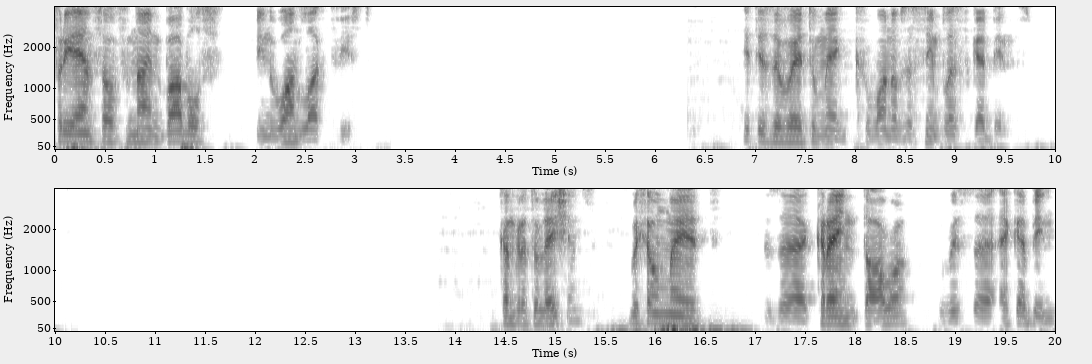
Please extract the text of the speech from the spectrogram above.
3 ends of 9 bubbles in one lock twist. It is a way to make one of the simplest cabins. Congratulations, we have made the crane tower with uh, a cabin.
